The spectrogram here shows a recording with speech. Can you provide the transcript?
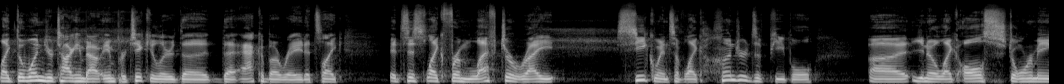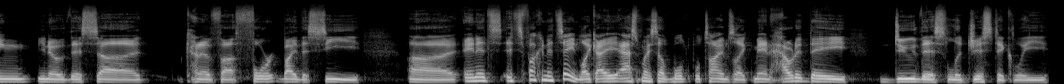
like the one you're talking about in particular, the the Aqaba raid, it's like it's just like from left to right sequence of like hundreds of people uh, you know, like all storming, you know, this uh kind of uh, fort by the sea. Uh, and it's it's fucking insane. Like I asked myself multiple times, like, man, how did they do this logistically?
